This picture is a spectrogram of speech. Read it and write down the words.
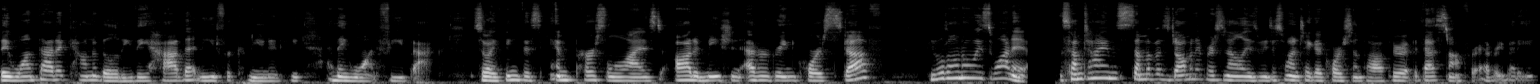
They want that accountability, they have that need for community, and they want feedback. So I think this impersonalized automation evergreen course stuff, people don't always want it. Sometimes some of us dominant personalities, we just want to take a course and plow through it, but that's not for everybody.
